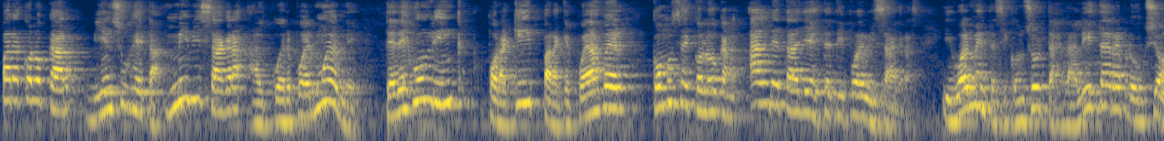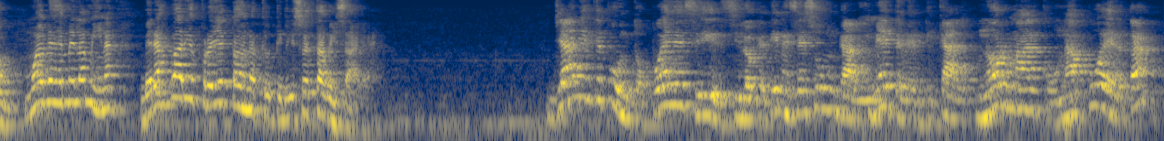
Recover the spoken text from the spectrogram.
para colocar bien sujeta mi bisagra al cuerpo del mueble. Te dejo un link por aquí para que puedas ver cómo se colocan al detalle este tipo de bisagras. Igualmente, si consultas la lista de reproducción Muebles de Melamina, verás varios proyectos en los que utilizo esta bisagra. Ya en este punto puedes decidir si lo que tienes es un gabinete vertical normal con una puerta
